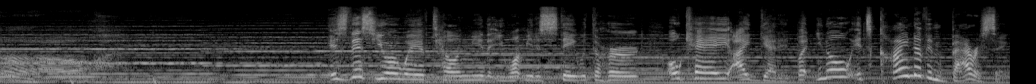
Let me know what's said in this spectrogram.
Oh. Is this your way of telling me that you want me to stay with the herd? Okay, I get it, but you know, it's kind of embarrassing.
